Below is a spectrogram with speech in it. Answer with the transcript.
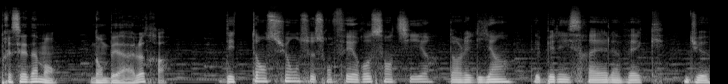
Précédemment, dans Béa Alotra. Des tensions se sont fait ressentir dans les liens des béné Israël avec Dieu.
